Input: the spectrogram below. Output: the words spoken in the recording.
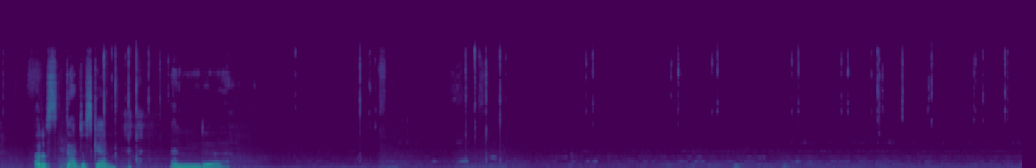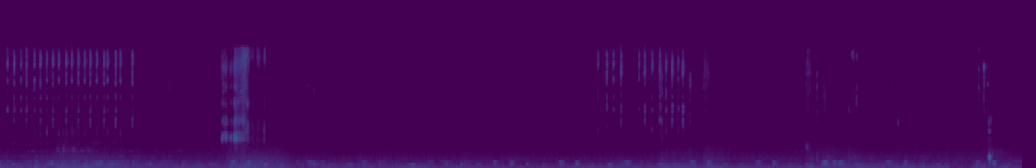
That just that just scared me and uh,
